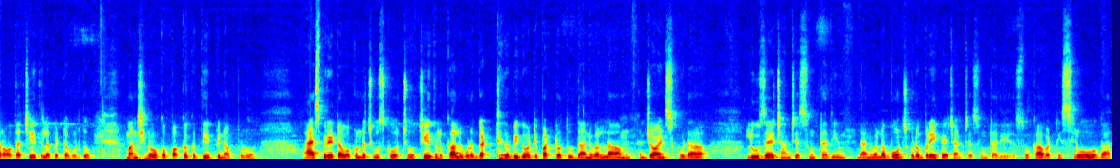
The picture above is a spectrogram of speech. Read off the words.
తర్వాత చేతిలో పెట్టకూడదు. మనిషిని ఒక పక్కకు తిప్పినప్పుడు యాస్పిరేట్ అవ్వకుండా చూసుకోవచ్చు. చేతులు కాళ్ళు కూడా గట్టిగా బిగబట్టి పట్టొద్దు. దానివల్ల జాయింట్స్ కూడా లూజ్ అయ్యే ఛాన్సెస్ ఉంటుంది. దానివల్ల బోన్స్ కూడా బ్రేక్ అయ్యే ఛాన్సెస్ ఉంటుంది. సో కాబట్టి స్లోగా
